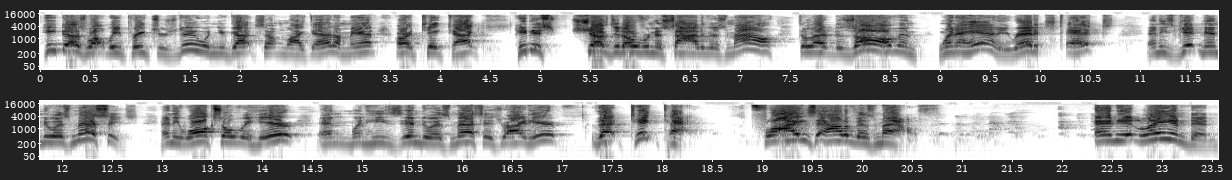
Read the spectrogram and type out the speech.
he does what we preachers do when you got something like that, a mint or a tic tac. He just shoved it over in the side of his mouth to let it dissolve and went ahead. He read his text and he's getting into his message and he walks over here, and when he's into his message right here, that tic tac flies out of his mouth. And it landed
